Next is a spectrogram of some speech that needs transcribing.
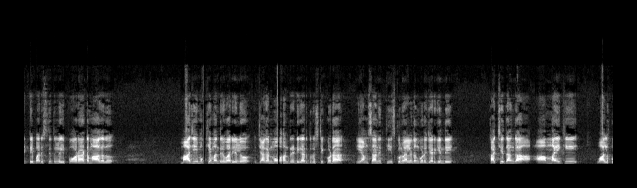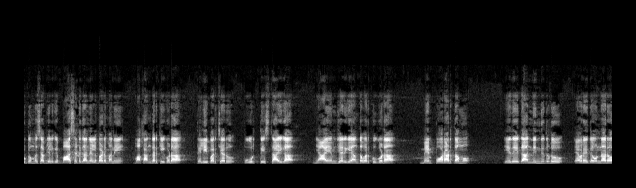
ఎట్టి పరిస్థితుల్లో ఈ పోరాటం ఆగదు. మాజీ ముఖ్యమంత్రి వర్యులు జగన్మోహన్ రెడ్డి గారి దృష్టికి కూడా ఈ అంశాన్ని తీసుకుని వెళ్ళడం కూడా జరిగింది. ఖచ్చితంగా ఆ అమ్మాయికి వాళ్ళ కుటుంబ సభ్యులకి బాసటగా నిలబడమని మాకు అందరికీ కూడా తెలియపరిచారు. పూర్తి స్థాయిగా న్యాయం జరిగేంత వరకు కూడా మేము పోరాడతాము. ఏదైతే ఆ నిందితుడు ఎవరైతే ఉన్నారో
